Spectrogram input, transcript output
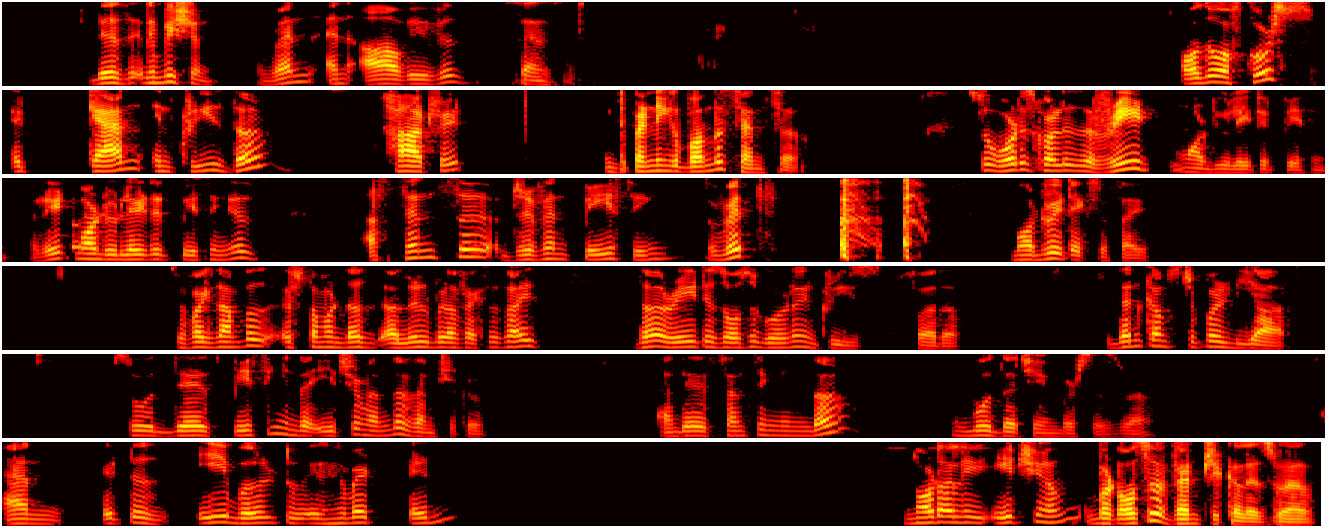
there is inhibition when an R wave is sensed. Although of course it can increase the heart rate depending upon the sensor. So what is called as a rate modulated pacing. Rate modulated pacing is a sensor driven pacing with moderate exercise. So for example, if someone does a little bit of exercise, the rate is also going to increase further. Then comes triple DR. So there's pacing in the atrium and the ventricle. And there's sensing in the both the chambers as well and it is able to inhibit in not only atrium but also ventricle as well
